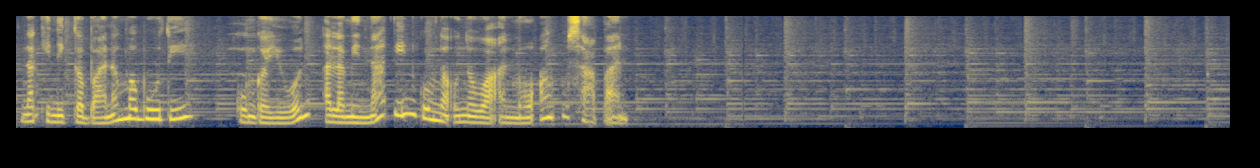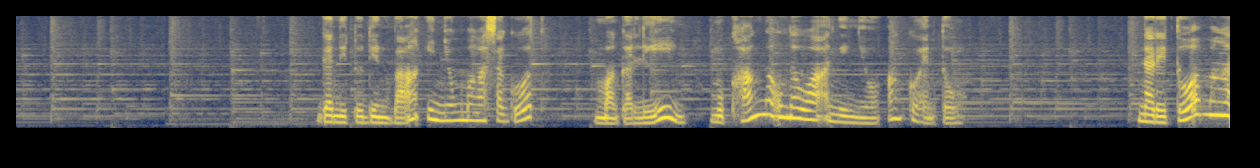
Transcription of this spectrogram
Nakinig ka ba ng mabuti? Kung gayon, alamin natin kung naunawaan mo ang usapan. Ganito din ba ang inyong mga sagot? Magaling! Mukhang naunawaan ninyo ang kwento. Narito ang mga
